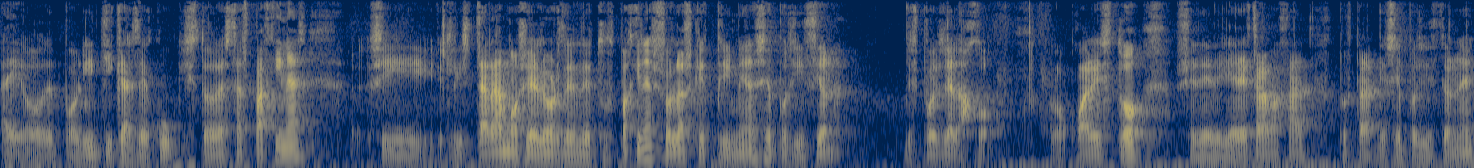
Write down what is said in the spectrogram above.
eh, o de políticas de cookies. Todas estas páginas, si listáramos el orden de tus páginas, son las que primero se posicionan después de la home. Con lo cual esto se debería de trabajar pues para que se posicionen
